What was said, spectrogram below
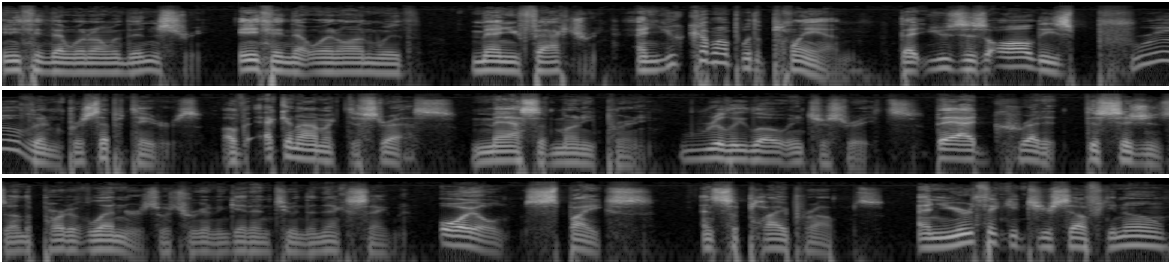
anything that went on with industry, anything that went on with manufacturing. And you come up with a plan that uses all these proven precipitators of economic distress, massive money printing, really low interest rates, bad credit decisions on the part of lenders, which we're going to get into in the next segment, oil spikes, and supply problems. And you're thinking to yourself, you know,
